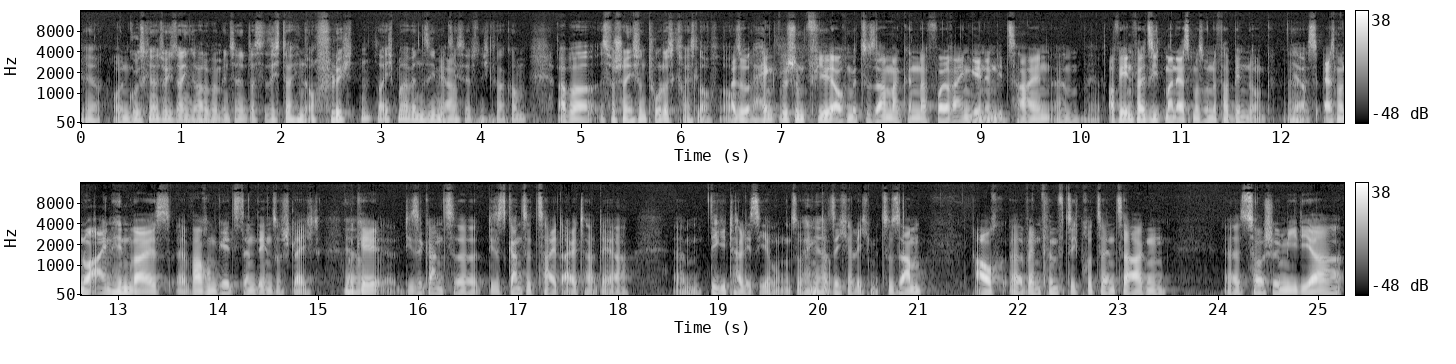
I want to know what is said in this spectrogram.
Ja. Und Gut, es kann natürlich sein, gerade beim Internet, dass sie sich dahin auch flüchten, sag ich mal, wenn sie mit ja. sich selbst nicht klarkommen. Aber ist wahrscheinlich so ein Todeskreislauf. Auch, also ne? hängt bestimmt viel auch mit zusammen. Man kann da voll reingehen mhm. in die Zahlen. Ähm, ja. Auf jeden Fall sieht man erstmal so eine Verbindung. Äh, ja. ist erstmal nur ein Hinweis, äh, warum geht es denn denen so schlecht? Okay, diese ganze, dieses ganze Zeitalter der ähm, Digitalisierung und so hängt da sicherlich mit zusammen. Auch äh, wenn 50 Prozent sagen, Social Media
